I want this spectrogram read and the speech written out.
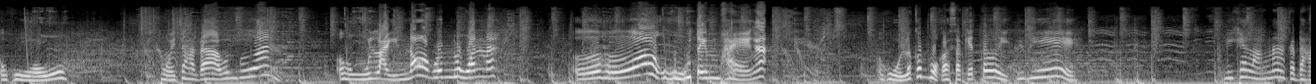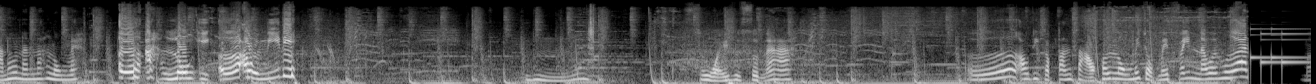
โอ้โหสวยจัดอะเพื่อนๆ โอ้โหไหลนอกล้วนๆนะ เออเฮ้อโอ้โหเต็มแผงอะโอ้โหแล้วก็บวกกับสเก็ตเตอร์อีกพี่พี่ๆนี่แค่ล้างหน้ากระดานเท่านั้นนะลงไหมเอออะลงอีกเออเอาแบบนี้ดิอื้อหือสวยสุดๆนะคะ เออ เอาดีกับตันสาวเขาลงไม่จบไม่สิ้นนะเพื่อนๆเม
